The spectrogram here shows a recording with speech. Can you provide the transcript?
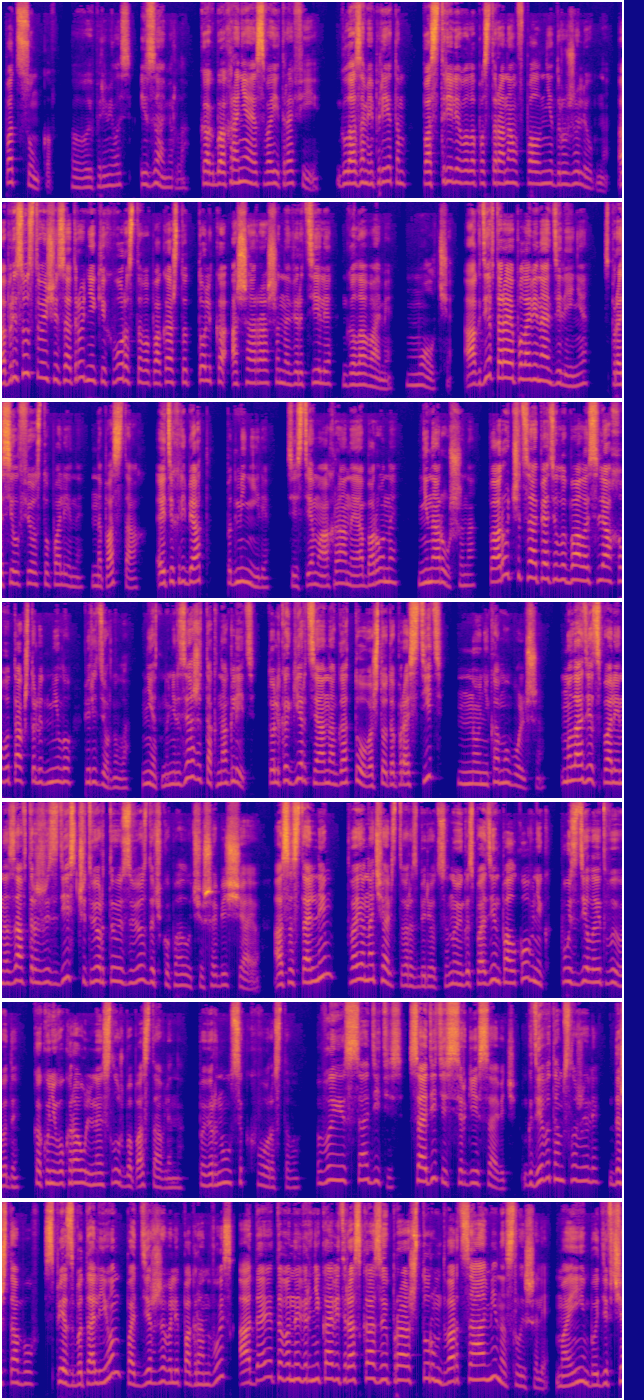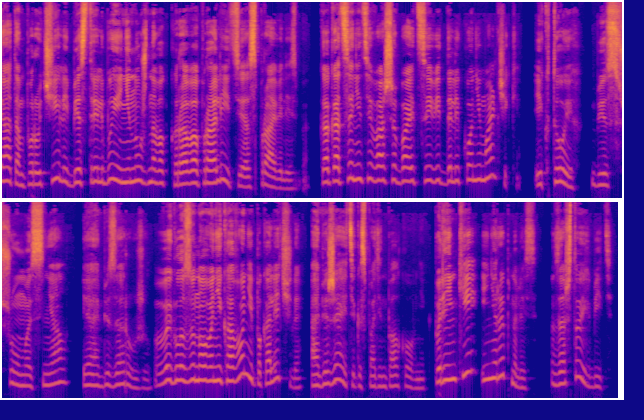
подсумков. Выпрямилась и замерла, как бы охраняя свои трофеи. Глазами при этом постреливала по сторонам вполне дружелюбно. А присутствующие сотрудники Хворостова пока что только ошарашенно вертели головами, молча. «А где вторая половина отделения?» — спросил Фест у Полины. «На постах. Этих ребят подменили. Система охраны и обороны не нарушена. Поручица опять улыбалась Ляхову так, что Людмилу передернула. Нет, ну нельзя же так наглеть. Только Герте она готова что-то простить, но никому больше. Молодец, Полина, завтра же здесь четвертую звездочку получишь, обещаю. А с остальным твое начальство разберется. Ну и господин полковник пусть делает выводы, как у него караульная служба поставлена. Повернулся к Хворостову. «Вы садитесь. Садитесь, Сергей Савич. Где вы там служили?» «До штабов. Спецбатальон поддерживали погранвойск, а до этого наверняка ведь рассказы про штурм дворца Амина слышали. Моим бы девчатам поручили, без стрельбы и ненужного кровопролития справились бы. Как оцените, ваши бойцы ведь далеко не мальчики? И кто их без шума снял и обезоружил. Вы, Глазунова, никого не покалечили? Обижаете, господин полковник. Пареньки и не рыпнулись. За что их бить?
